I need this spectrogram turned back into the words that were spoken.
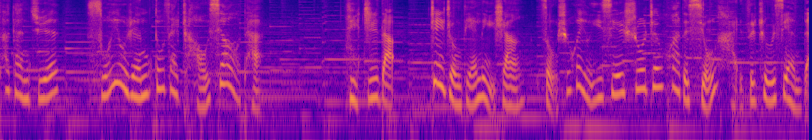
他感觉所有人都在嘲笑他。你知道，这种典礼上总是会有一些说真话的熊孩子出现的。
